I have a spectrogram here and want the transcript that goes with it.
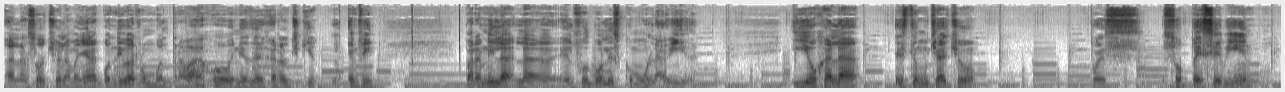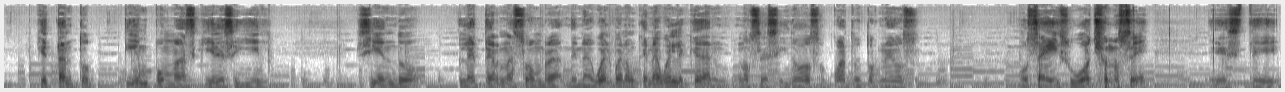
a las 8 de la mañana cuando ibas rumbo al trabajo, venías de dejar al chiquito, en fin. Para mí el fútbol es como la vida. Y ojalá este muchacho pues sopese bien qué tanto tiempo más quiere seguir siendo la eterna sombra de Nahuel. Bueno, aunque Nahuel le quedan no sé si dos o cuatro torneos o seis u ocho, no sé. Este,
